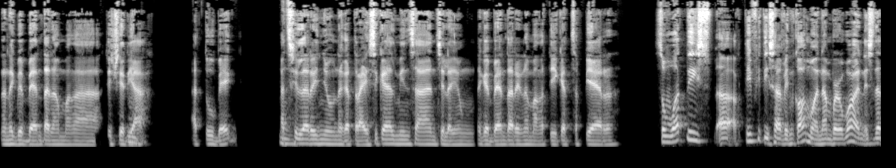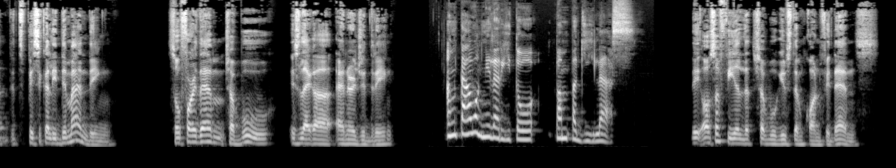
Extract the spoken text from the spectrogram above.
na nagbebenta ng mga chichirya mm. at tubig. At mm. sila rin yung nag-tricycle minsan, sila yung nagbebenta rin ng mga ticket sa pier. So what these uh, activities have in common, number one, is that it's physically demanding. So for them, Shabu is like a energy drink Ang tawag nila rito, pampagilas. They also feel that Shabu gives them confidence.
